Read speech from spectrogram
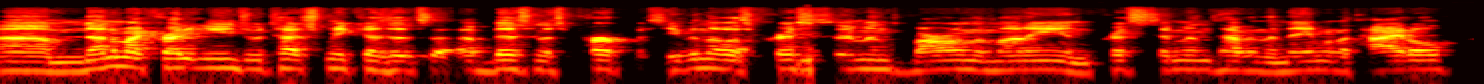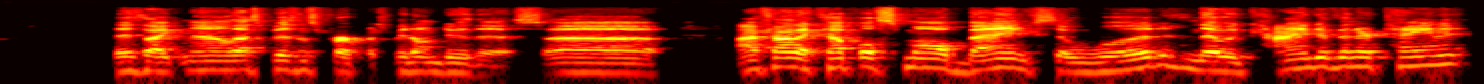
um, none of my credit unions would touch me because it's a, business purpose. Even though it's Chris Simmons borrowing the money and Chris Simmons having the name on the title, it's like, no, that's business purpose. We don't do this. Uh, I found a couple small banks that would, and they would kind of entertain it.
